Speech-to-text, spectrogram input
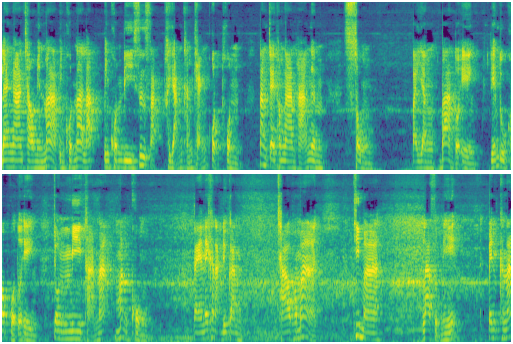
แรงงานชาวเมียนมาเป็นคนน่ารัก เป็นคนดีซื่อสัตย์ขยันขันแข็งอดทน ตั้งใจทำงานหาเงินส่ง ไปยังบ้านตัวเอง เลี้ยงดูครอบครัวตัวเอง จนมีฐานะมั่นคง แต่ในขณะเดียวกัน ชาวพม่าที่มาล่าสุดนี้ เป็นคณะ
